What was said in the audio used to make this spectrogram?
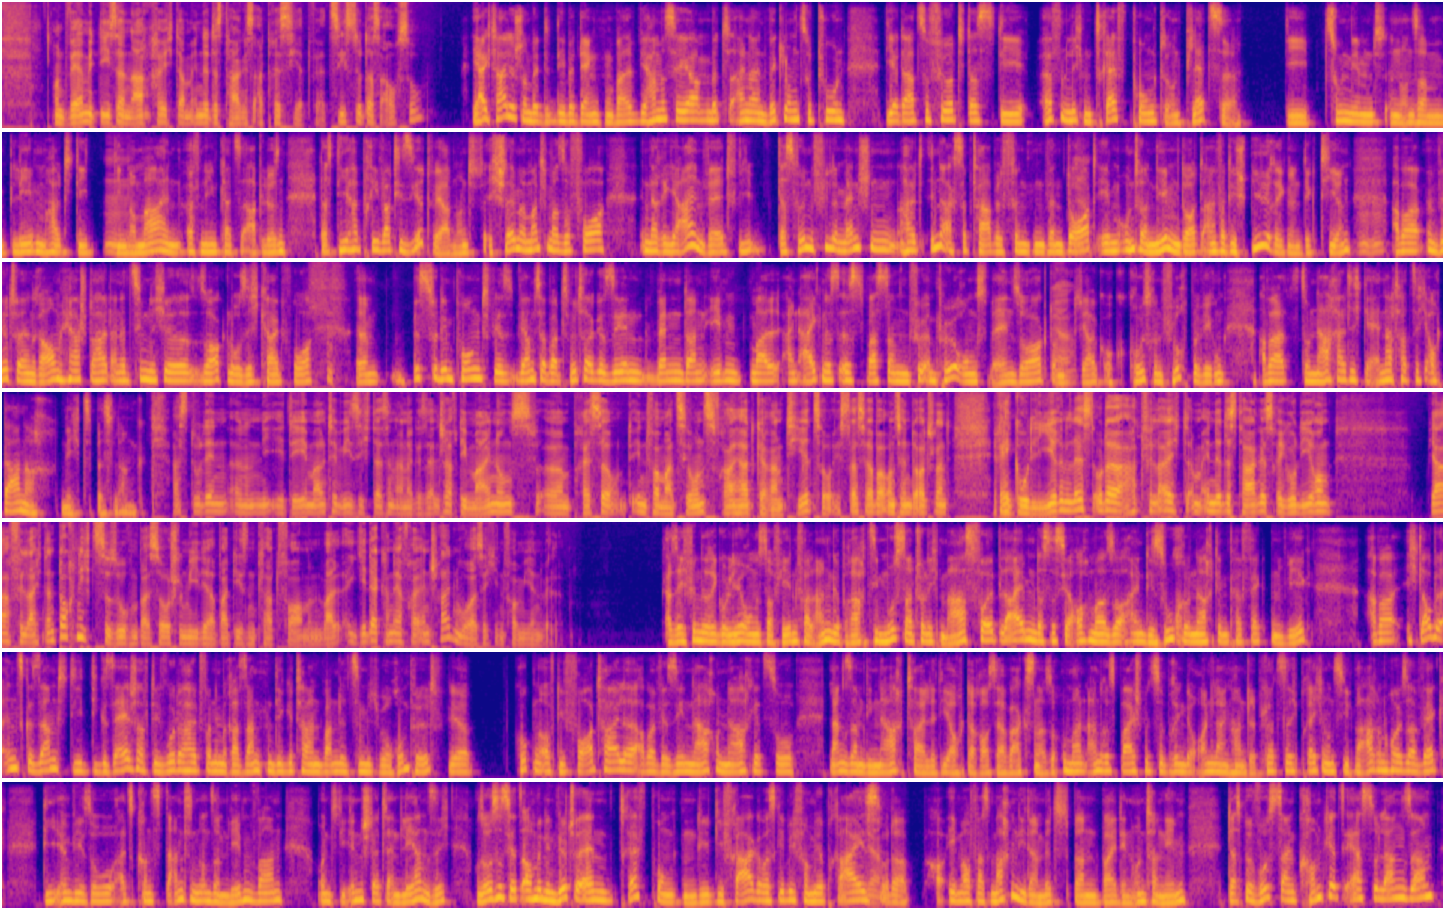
und wer mit dieser Nachricht am Ende des Tages adressiert wird. Siehst du das auch so? Ja, ich teile schon die Bedenken, weil wir haben es hier ja mit einer Entwicklung zu tun, die ja dazu führt, dass die öffentlichen Treffpunkte und Plätze die zunehmend in unserem Leben halt die, mhm. die normalen öffentlichen Plätze ablösen, dass die halt privatisiert werden. Und ich stelle mir manchmal so vor, in der realen Welt, wie, das würden viele Menschen halt inakzeptabel finden, wenn dort ja. eben Unternehmen dort einfach die Spielregeln diktieren. Mhm. Aber im virtuellen Raum herrscht da halt eine ziemliche Sorglosigkeit vor. ähm, bis zu dem Punkt, wir, wir haben es ja bei Twitter gesehen, wenn dann eben mal ein Ereignis ist, was dann für Empörungswellen sorgt ja. und ja auch größeren Fluchtbewegungen, aber so nachhaltig geändert verändert hat sich auch danach nichts bislang. Hast du denn äh, eine Idee, Malte, wie sich das in einer Gesellschaft, die Meinungs-, äh, Presse- und Informationsfreiheit garantiert, so ist das ja bei uns in Deutschland, regulieren lässt? Oder hat vielleicht am Ende des Tages Regulierung ja, vielleicht dann doch nichts zu suchen bei Social Media, bei diesen Plattformen, weil jeder kann ja frei entscheiden, wo er sich informieren will. Also ich finde, Regulierung ist auf jeden Fall angebracht. Sie muss natürlich maßvoll bleiben. Das ist ja auch mal so ein, die Suche nach dem perfekten Weg. Aber ich glaube insgesamt, die, die Gesellschaft, die wurde halt von dem rasanten digitalen Wandel ziemlich überrumpelt. Wir gucken auf die Vorteile, aber wir sehen nach und nach jetzt so langsam die Nachteile, die auch daraus erwachsen. Also um ein anderes Beispiel zu bringen, der Onlinehandel. Plötzlich brechen uns die Warenhäuser weg, die irgendwie so als Konstant in unserem Leben waren und die Innenstädte entleeren sich. Und so ist es jetzt auch mit den virtuellen Treffpunkten. Die, die Frage, was gebe ich von mir preis ja. oder eben auch, was machen die damit dann bei den Unternehmen? Das Bewusstsein kommt jetzt erst so langsam.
